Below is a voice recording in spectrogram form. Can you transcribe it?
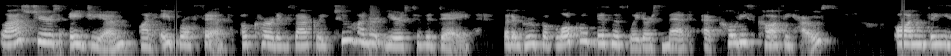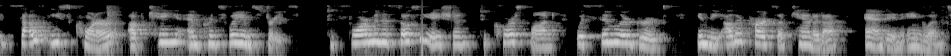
Last year's AGM on April 5th occurred exactly 200 years to the day that a group of local business leaders met at Cody's Coffee House on the southeast corner of King and Prince William Streets to form an association to correspond with similar groups in the other parts of Canada and in England.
